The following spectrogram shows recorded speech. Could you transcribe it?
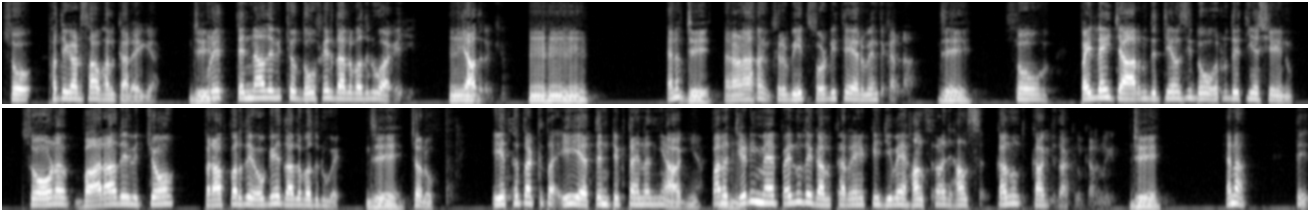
ਸੋ ਫਤਿਹਗੜ੍ਹ ਸਾਹਿਬ ਹਲਕਾ ਰਹਿ ਗਿਆ। ਜੀ। ਇਹ ਤਿੰਨਾਂ ਦੇ ਵਿੱਚੋਂ ਦੋ ਫਿਰ ਦਲ ਬਦਲੂ ਆ ਗਏ ਜੀ। ਯਾਦ ਰੱਖਿਓ। ਹੂੰ ਹੂੰ ਹੂੰ। ਹੈ ਨਾ? ਜੀ। ਰਾਣਾ ਗੁਰਬੀਤ ਸੋਢੀ ਤੇ ਅਰਵਿੰਦ ਖੰਨਾ। ਜੀ। ਸੋ ਪਹਿਲਾਂ ਹੀ ਚਾਰ ਨੂੰ ਦਿੱਤੀਆਂ ਸੀ ਦੋ ਹੋਰ ਨੂੰ ਦਿੱਤੀਆਂ 6 ਨੂੰ। ਸੋ ਹੁਣ 12 ਦੇ ਵਿੱਚੋਂ ਬਰਾਬਰ ਦੇ ਹੋ ਗਏ ਦਲ ਬਦਲੂਏ। ਜੀ। ਚਲੋ ਇੱਥੇ ਤੱਕ ਤਾਂ ਇਹ ਹੈ ਤਿੰਨ ਟਿਕਟਾਂ ਇਹਨਾਂ ਦੀਆਂ ਆ ਗਈਆਂ। ਪਰ। ਜਿਹੜੀ ਮੈਂ ਪਹਿਲੂ ਤੇ ਗੱਲ ਕਰ ਰਿਹਾ ਕਿ ਜਿਵੇਂ ਹੰਸਰਾਜ ਹੰਸ ਕੱਲ ਨੂੰ ਕਾਗਜ਼ ਦਾਖਲ ਕਰਨਗੇ। ਜੀ। ਤੇ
